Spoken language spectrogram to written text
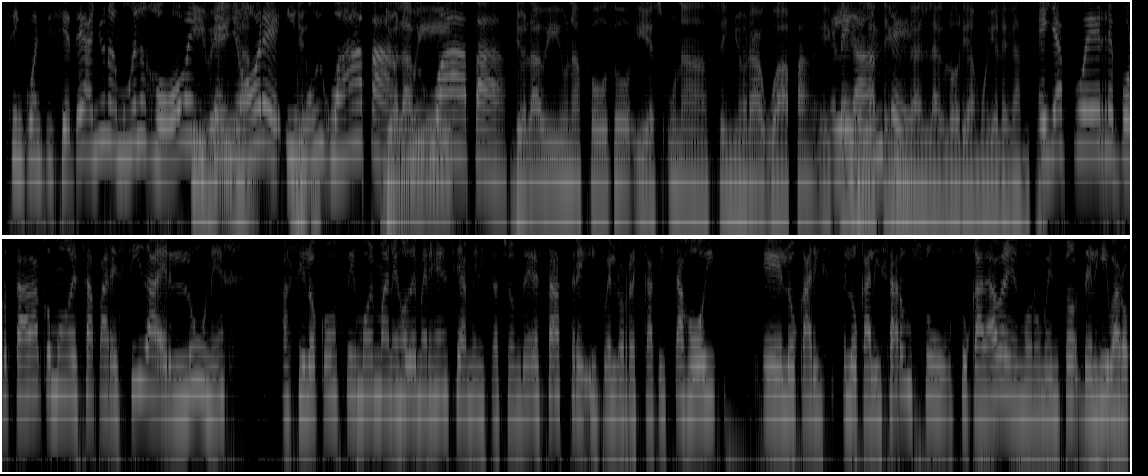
57 años, una mujer joven, Y señores, y Yo- muy guapa, yo la muy vi- guapa. Yo la vi una foto y es una señora guapa, eh, que Dios la Elegante. tenga en la gloria, muy elegante. Ella fue reportada como desaparecida el lunes, así lo confirmó el manejo de emergencia, administración de desastre, y pues los rescatistas hoy eh, localiz- localizaron su, su cadáver en el monumento del Jíbaro.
